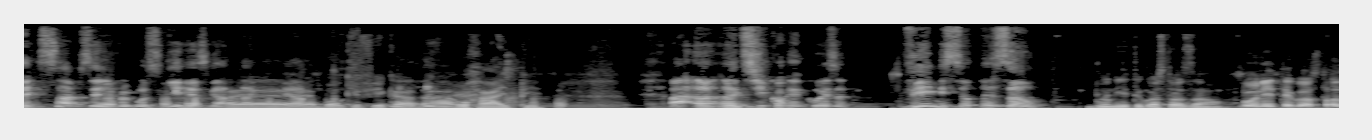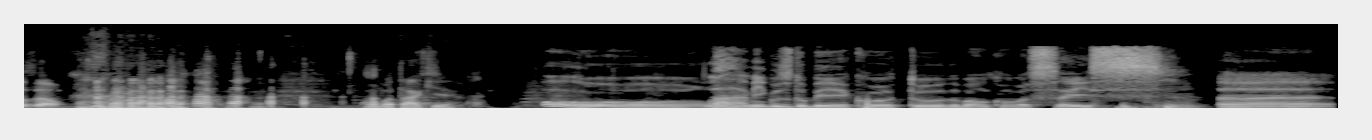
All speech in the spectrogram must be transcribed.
Nem sabe se a gente vai conseguir resgatar a É, é bom que fica a- o hype. Ah, an- antes de qualquer coisa, Vini, seu tesão. Bonito e gostosão. Bonito e gostosão. Vamos botar aqui. Olá, amigos do Beco, tudo bom com vocês? Ah,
